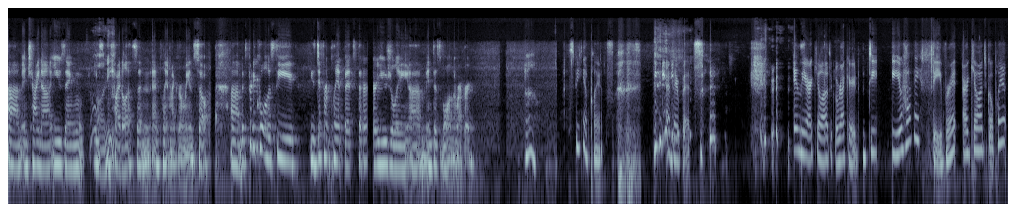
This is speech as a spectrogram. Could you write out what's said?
um, in China using, Oh, using phytoliths and, and plant microremains. So um, it's pretty cool to see these different plant bits that are usually um, invisible in the record. Oh. Speaking of plants and their bits in the archaeological record, do you have a favorite archaeological plant?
